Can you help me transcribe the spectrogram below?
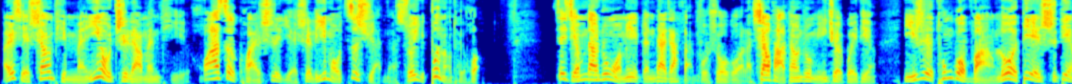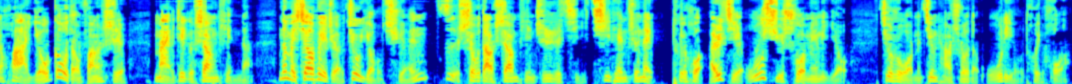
而且商品没有质量问题，花色款式也是李某自选的，所以不能退货。在节目当中，我们也跟大家反复说过了，消法当中明确规定，你是通过网络、电视、电话、邮购等方式买这个商品的，那么消费者就有权自收到商品之日起七天之内退货，而且无需说明理由，就是我们经常说的无理由退货。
